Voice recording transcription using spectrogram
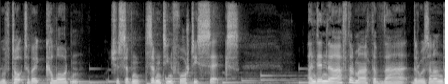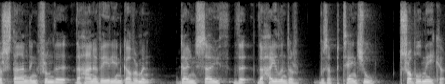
We've talked about Culloden, which was 1746. And in the aftermath of that, there was an understanding from the, the Hanoverian government down south that the Highlander was a potential troublemaker.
